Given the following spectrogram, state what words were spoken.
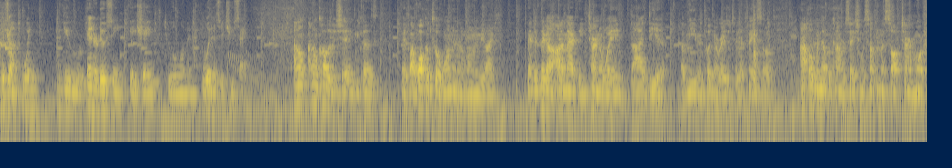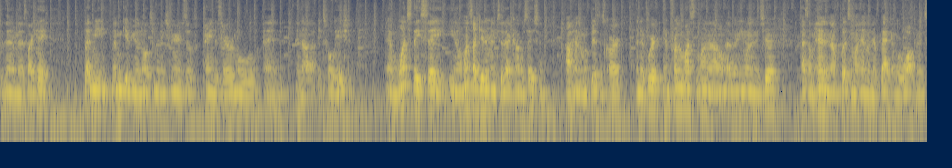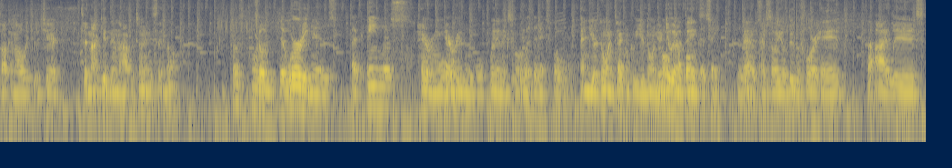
So John, when you're introducing a shave to a woman, what is it you say? I don't I don't call it a shave because if I walk up to a woman and a woman be like, they're, they're gonna automatically turn away the idea of me even putting a razor to their face. So I open up a conversation with something a soft term more for them that's like, hey, let me let me give you an ultimate experience of painless hair removal and and uh, exfoliation. And once they say, you know, once I get them into that conversation, I'll hand them a business card. And if we're in front of my salon and I don't have anyone in the chair, as I'm handing, I'm placing my hand on their back and we're walking and talking all the way to the chair to not give them the opportunity to say no. So, it's more So the wording is a painless hair removal, hair removal with an exfoliant. with an exfoliant. and you're doing technically you're doing You're both doing of them the both things. the same. the Yeah, same. and so you'll do the forehead, the eyelids.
